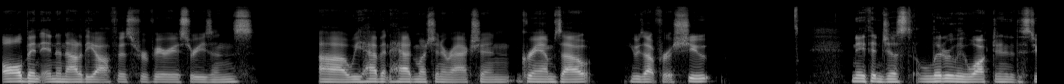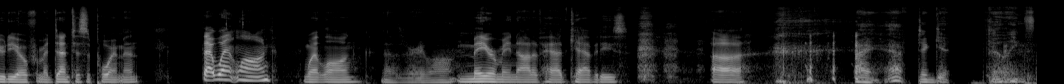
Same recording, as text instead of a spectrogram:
all been in and out of the office for various reasons. Uh we haven't had much interaction. Graham's out. He was out for a shoot. Nathan just literally walked into the studio from a dentist appointment. That went long. Went long. That was very long. May or may not have had cavities. Uh I have to get fillings.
